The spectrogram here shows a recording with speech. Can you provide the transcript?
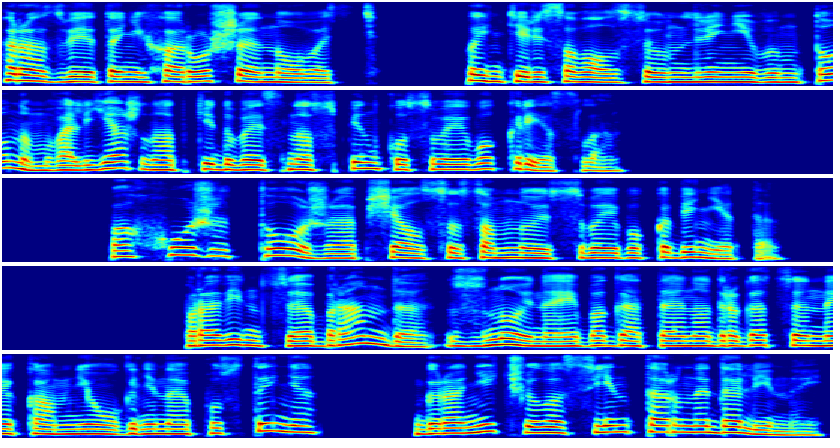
Разве это не хорошая новость? Поинтересовался он ленивым тоном, вальяжно откидываясь на спинку своего кресла. Похоже, тоже общался со мной из своего кабинета. Провинция Бранда, знойная и богатая на драгоценные камни огненная пустыня, граничила с Янтарной долиной.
